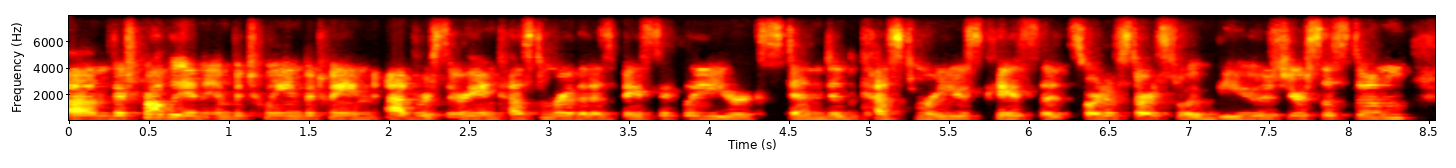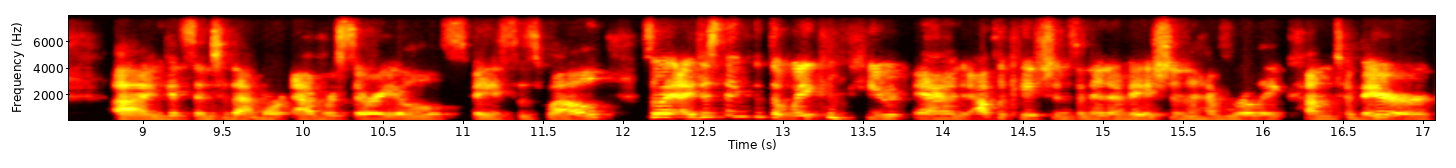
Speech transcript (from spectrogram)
Um, there's probably an in between between adversary and customer that is basically your extended customer use case that sort of starts to abuse your system uh, and gets into that more adversarial space as well. So I, I just think that the way compute and applications and innovation have really come to bear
